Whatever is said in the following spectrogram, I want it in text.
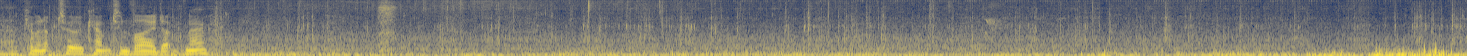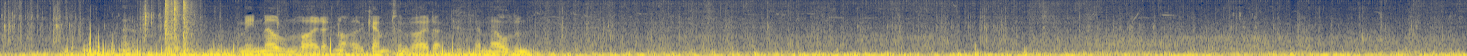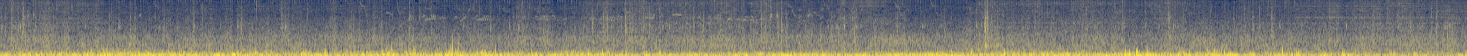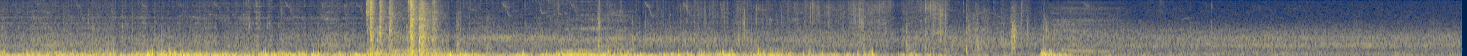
Uh, coming up to Okehampton Viaduct now. Uh, I mean Meldon Viaduct, not Okehampton Viaduct at Meldon.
